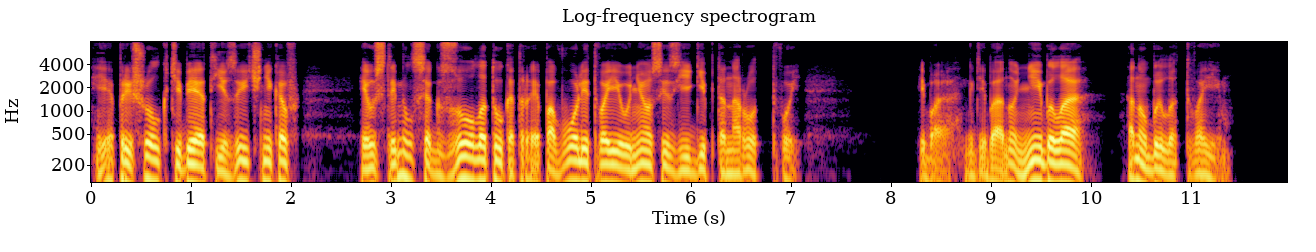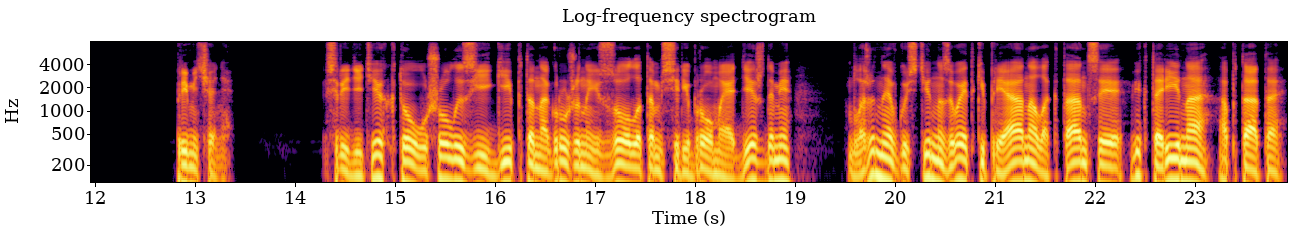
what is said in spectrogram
Я пришел к тебе от язычников и устремился к золоту, которое по воле твоей унес из Египта народ твой. Ибо где бы оно ни было, оно было твоим. Примечание. Среди тех, кто ушел из Египта, нагруженный золотом, серебром и одеждами, блаженный Августин называет Киприана, Лактанция, Викторина, Аптата,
